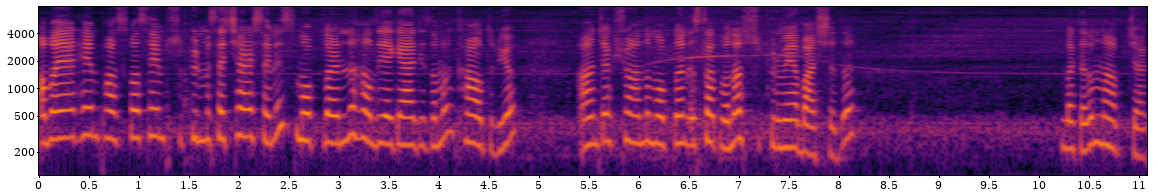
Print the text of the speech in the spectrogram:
Ama eğer hem paspas hem süpürme seçerseniz moplarını halıya geldiği zaman kaldırıyor. Ancak şu anda moplarını ıslatmadan süpürmeye başladı. Bakalım ne yapacak.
